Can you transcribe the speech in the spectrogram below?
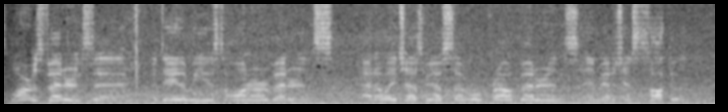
Tomorrow's Veterans Day, a day that we use to honor our veterans. At LHS, we have several proud veterans, and we had a chance to talk to them.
